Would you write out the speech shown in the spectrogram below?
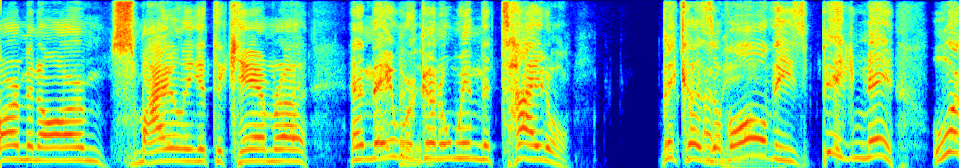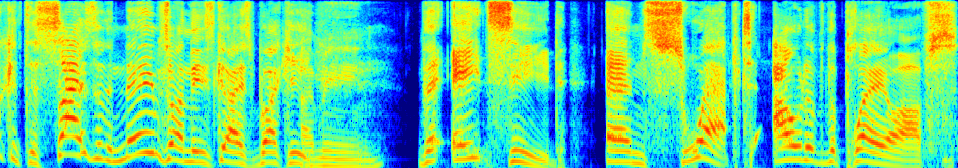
arm in arm, smiling at the camera, and they were going to win the title because of all these big names. Look at the size of the names on these guys, Bucky. I mean, the eight seed and swept out of the playoffs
